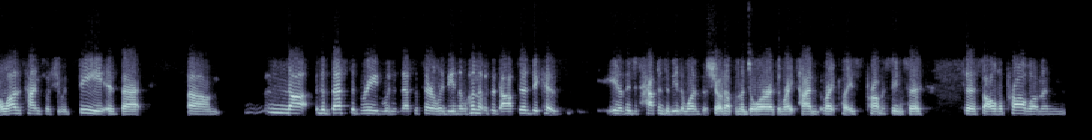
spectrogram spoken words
a lot of times what you would see is that um, not the best of breed wouldn't necessarily be the one that was adopted because you know they just happened to be the ones that showed up on the door at the right time, the right place, promising to to solve a problem, and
